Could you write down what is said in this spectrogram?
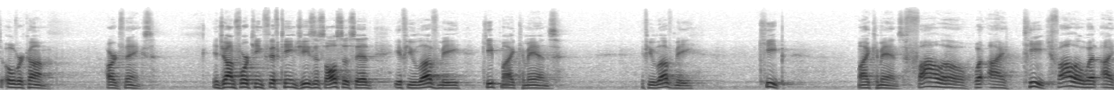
to overcome hard things. In John 14, 15, Jesus also said, If you love me, keep my commands. If you love me, keep my commands. Follow what I teach, follow what I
